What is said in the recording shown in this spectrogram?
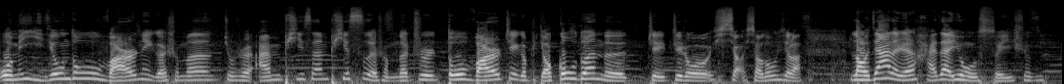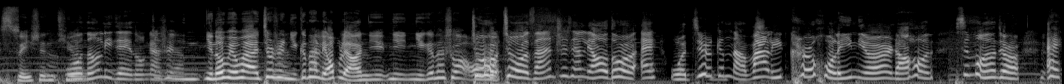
我们已经都玩那个什么，就是 M P 三、P 四什么的，就是都玩这个比较高端的这这种小小东西了。老家的人还在用随身随身听，我能理解你那种感觉。就是你你能明白，就是嗯你跟他聊不了，你你你跟他说，哦就是就是咱之前聊的都是，哎，我今儿跟哪儿挖了一坑儿，和了一泥儿，然后新朋友就是，哎，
